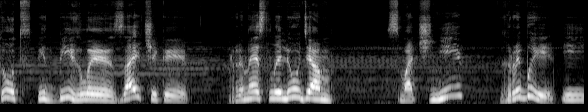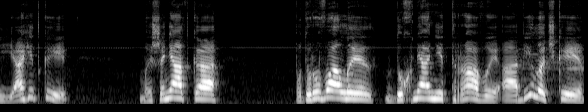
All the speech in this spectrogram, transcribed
Тут підбігли зайчики, принесли людям смачні гриби і ягідки. Мишенятка подарували духмяні трави, а білочки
